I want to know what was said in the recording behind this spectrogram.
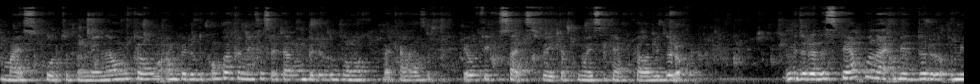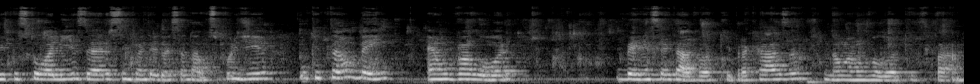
mais curto também não, então é um período completamente aceitável, um período bom aqui para casa. Eu fico satisfeita com esse tempo que ela me durou me durando esse tempo, né, me, durou, me custou ali 0,52 centavos por dia, o que também é um valor bem aceitável aqui para casa, não é um valor que está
